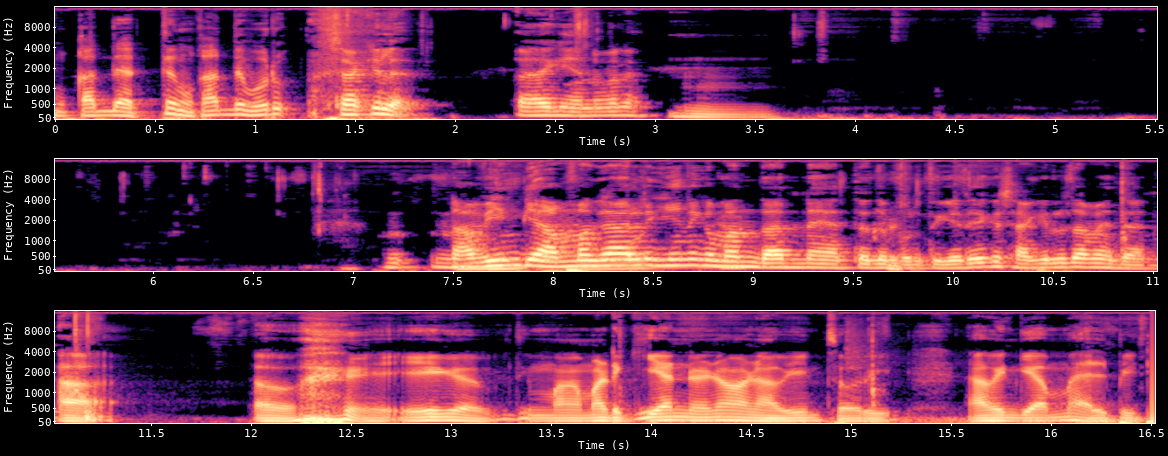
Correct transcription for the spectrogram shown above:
මොකක්ද ඇත්ත මොකක්ද බොරු? ශකිල ඇය කියන්නවල නවීන්ගේ අම්ම ගාල කියනක මන් දන්න ඇත්තද පුෘතිගෙ ඒක ශකිල තමයි දන්න. ඔව. ඒක මට කියන්න වෙනවා නවින් සොරි නවින්ගේ අම්ම ඇල්පිට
